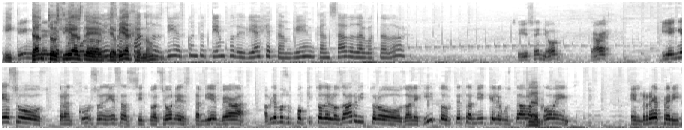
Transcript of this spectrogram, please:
Y tantos días, de, viaje, ¿no? ¿Cuántos días? ¿Cuánto tiempo de viaje también? Cansado, agotador. Sí, señor. Y en esos transcursos, en esas situaciones también, vea, hablemos un poquito de los árbitros, Alejito, usted también que le gustaba de joven el referee.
